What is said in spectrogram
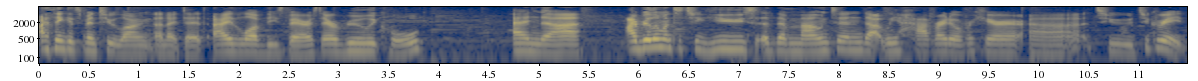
I think it's been too long that I did. I love these bears. They're really cool. And uh I really wanted to use the mountain that we have right over here uh, to to create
